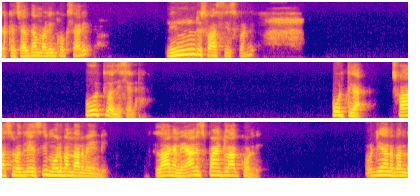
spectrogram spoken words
చక్కగా చేద్దాం. మళ్ళీ ఇంకొకసారి. నిండు శ్వాస తీసుకోండి. పూర్తిగా వదిలేసేయండి. పూర్తిగా. శ్వాస వదిలేసి మూలబంధాలు వేయండి. లాగండి. యానిస్ పాయింట్ లాక్కోండి. ఉద్యాన బంధ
